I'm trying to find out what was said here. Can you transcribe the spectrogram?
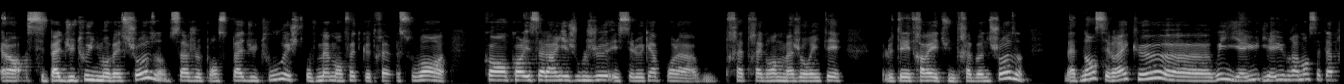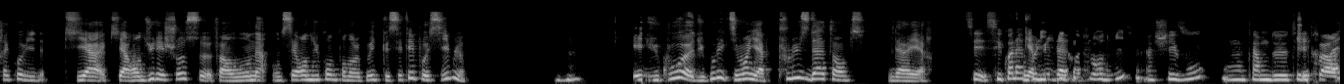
alors, c'est pas du tout une mauvaise chose, ça je pense pas du tout, et je trouve même en fait que très souvent, quand, quand les salariés jouent le jeu, et c'est le cas pour la très très grande majorité, le télétravail est une très bonne chose. Maintenant, c'est vrai que euh, oui, il y, a eu, il y a eu vraiment cet après-Covid qui a, qui a rendu les choses, enfin, on, a, on s'est rendu compte pendant le Covid que c'était possible. Mm-hmm. Et du coup, euh, du coup, effectivement, il y a plus d'attentes derrière. C'est quoi la politique aujourd'hui euh, chez vous en termes de télétravail?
